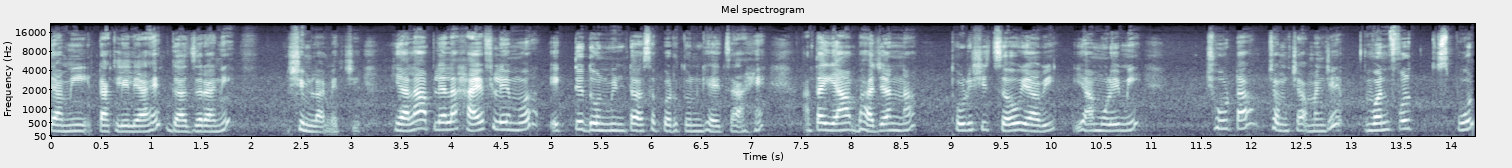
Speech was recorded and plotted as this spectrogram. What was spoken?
त्या मी टाकलेल्या आहेत गाजर आणि शिमला मिरची. याला आपल्याला हाय फ्लेमवर एक ते दोन मिनटं असं परतून घ्यायचं आहे. आता या भाज्यांना थोडीशी चव यावी यामुळे मी छोटा चमचा म्हणजे वन फोर्थ स्पून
